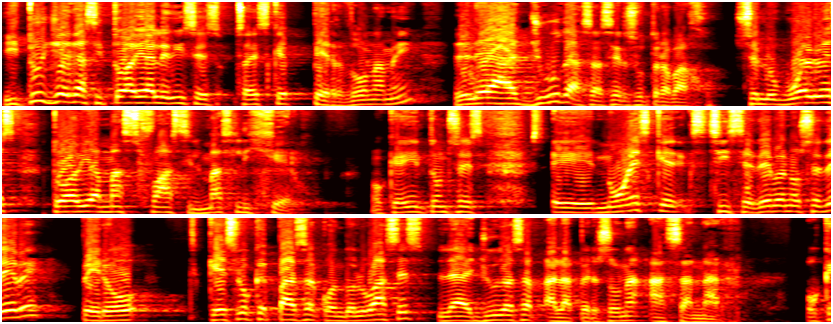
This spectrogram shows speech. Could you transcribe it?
y tú llegas y todavía le dices, ¿sabes qué? Perdóname, le ayudas a hacer su trabajo. Se lo vuelves todavía más fácil, más ligero. ¿Ok? Entonces, eh, no es que si se debe o no se debe, pero ¿qué es lo que pasa cuando lo haces? Le ayudas a, la persona a sanar. ¿Ok?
